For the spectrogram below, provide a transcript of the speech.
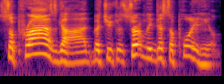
surprise God, but you can certainly disappoint him.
